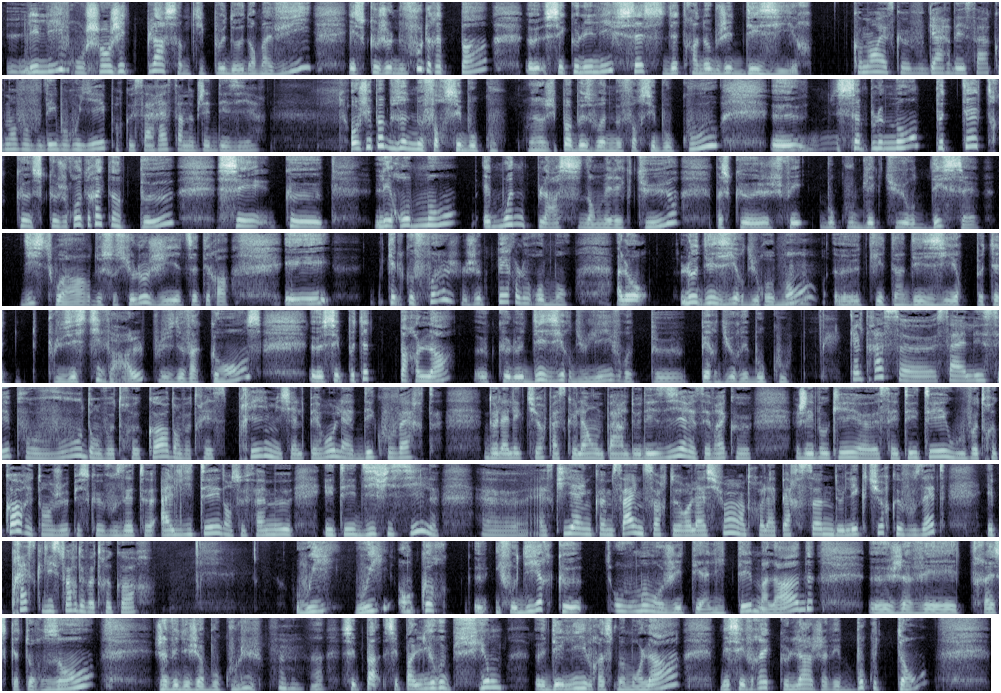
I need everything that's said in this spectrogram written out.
les livres ont changé de place un petit peu de- dans ma vie, et ce que je ne voudrais pas, euh, c'est que les livres cessent d'être un objet de désir. Comment est-ce que vous gardez ça? Comment vous vous débrouillez pour que ça reste un objet de désir? Oh, j'ai pas besoin de me forcer beaucoup. Hein, j'ai pas besoin de me forcer beaucoup. Euh, simplement, peut-être que ce que je regrette un peu, c'est que les romans aient moins de place dans mes lectures, parce que je fais beaucoup de lectures d'essais, d'histoire, de sociologie, etc. Et quelquefois, je- je perds le roman. Alors, le désir du roman, euh, qui est un désir peut-être plus estival, plus de vacances, euh, c'est peut-être par là euh, que le désir du livre peut perdurer beaucoup. Quelle trace euh, ça a laissé pour vous dans votre corps, dans votre esprit, Michel Perrault, la découverte de la lecture? Parce que là, on parle de désir et c'est vrai que j'évoquais euh, cet été où votre corps est en jeu puisque vous êtes alité dans ce fameux été difficile. Euh, est-ce qu'il y a une comme ça, une sorte de relation entre la personne de lecture que vous êtes et presque l'histoire de votre corps? Oui, oui, encore, il faut dire que au moment où j'étais alité, malade, euh, j'avais 13-14 ans, j'avais déjà beaucoup lu. Mhm. Hein. C'est pas c'est pas l'irruption euh, des livres à ce moment-là, mais c'est vrai que là j'avais beaucoup de temps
